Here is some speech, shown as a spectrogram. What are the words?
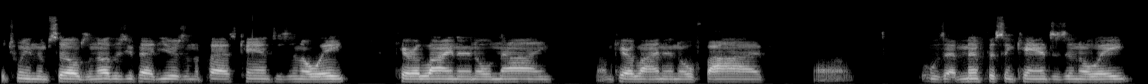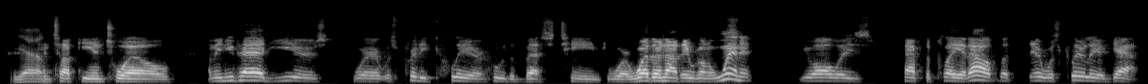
between themselves and others. You've had years in the past, Kansas in 08, Carolina in 09, um, Carolina in 05. Uh, was at Memphis and Kansas in 08, yeah. Kentucky in 12. I mean, you've had years where it was pretty clear who the best teams were. Whether or not they were going to win it, you always have to play it out, but there was clearly a gap.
